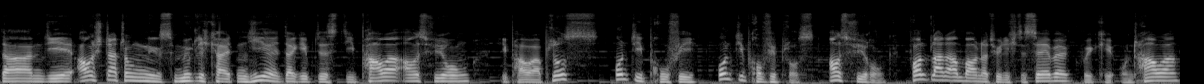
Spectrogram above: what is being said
Dann die Ausstattungsmöglichkeiten hier, da gibt es die Power-Ausführung, die Power Plus und die Profi und die Profi Plus Ausführung. Frontladeranbau natürlich dasselbe, Quickie und Hauer.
